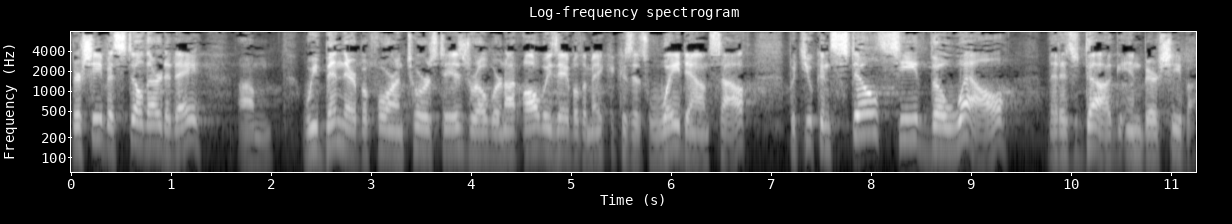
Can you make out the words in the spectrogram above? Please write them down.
Beersheba is still there today. Um, we've been there before on tours to Israel. We're not always able to make it because it's way down south, but you can still see the well that is dug in Beersheba.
